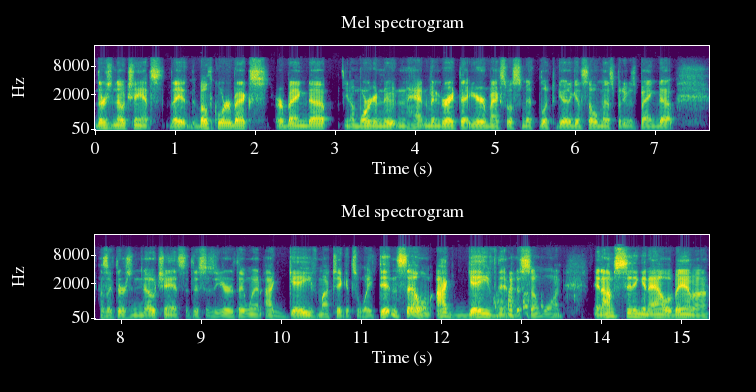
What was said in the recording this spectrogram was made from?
There's no chance. They both quarterbacks are banged up. You know, Morgan Newton hadn't been great that year. Maxwell Smith looked good against Ole Miss, but he was banged up. I was like, there's no chance that this is the year that they win. I gave my tickets away. Didn't sell them. I gave them to someone. And I'm sitting in Alabama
